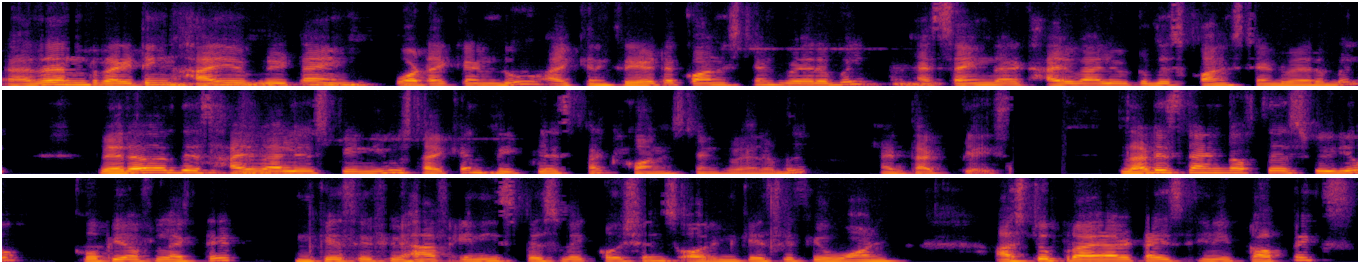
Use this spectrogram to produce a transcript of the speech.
Rather than writing high every time, what I can do, I can create a constant variable, assign that high value to this constant variable. Wherever this high value is being used, I can replace that constant variable at that place. That is the end of this video. Hope you have liked it. In case if you have any specific questions or in case if you want us to prioritize any topics,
